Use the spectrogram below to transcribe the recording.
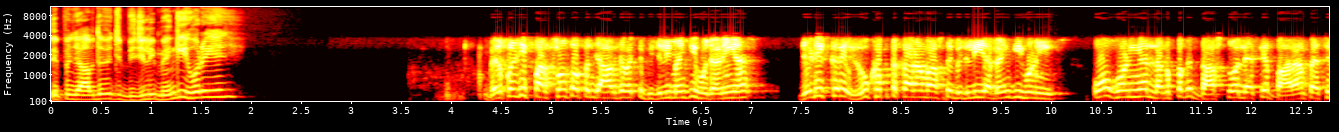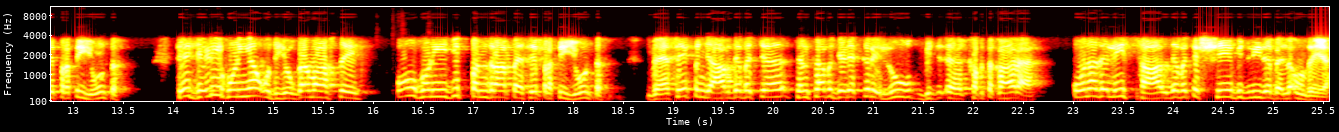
ਤੇ ਪੰਜਾਬ ਦੇ ਵਿੱਚ ਬਿਜਲੀ ਮਹਿੰਗੀ ਹੋ ਰਹੀ ਹੈ ਜੀ? ਬਿਲਕੁਲ ਜੀ, ਪਰਸੋਂ ਤੋਂ ਪੰਜਾਬ ਦੇ ਵਿੱਚ ਬਿਜਲੀ ਮਹਿੰਗੀ ਹੋ ਜਾਣੀ ਆ। ਜਿਹੜੀ ਘਰੇਲੂ ਖਪਤਕਾਰਾਂ ਵਾਸਤੇ ਬਿਜਲੀ ਆ, ਮਹਿੰਗੀ ਹੋਣੀ, ਉਹ ਹੋਣੀ ਆ ਲਗਭਗ 10 ਤੋਂ ਲੈ ਕੇ 12 ਪੈਸੇ ਪ੍ਰਤੀ ਯੂਨਿਟ। ਤੇ ਜਿਹੜੀ ਹੋਣੀ ਆ ਉਦਯੋਗਾਂ ਵਾਸਤੇ, ਉਹ ਹੋਣੀ ਜੀ 15 ਪੈਸੇ ਪ੍ਰਤੀ ਯੂਨਿਟ। ਵੈਸੇ ਪੰਜਾਬ ਦੇ ਵਿੱਚ ਸਿੰਘ ਸਾਹਿਬ, ਜਿਹੜੇ ਘਰੇਲੂ ਬਿਜ- ਖਪਤਕਾਰ ਆ, ਉਹਨਾਂ ਦੇ ਲਈ ਸਾਲ ਦੇ ਵਿੱਚ 6 ਬਿਜਲੀ ਦੇ ਬਿੱਲ ਆਉਂਦੇ ਆ।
